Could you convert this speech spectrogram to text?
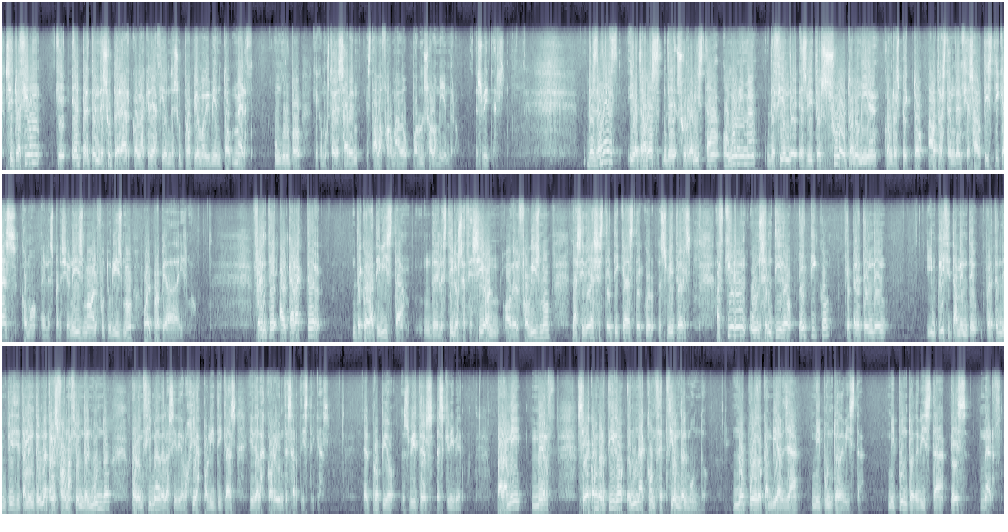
Situación que él pretende superar con la creación de su propio movimiento MERZ, un grupo que, como ustedes saben, estaba formado por un solo miembro, Schwitters. Desde Merz y a través de su revista homónima defiende Sviter su autonomía con respecto a otras tendencias artísticas como el expresionismo, el futurismo o el propio dadaísmo. Frente al carácter decorativista del estilo secesión o del fobismo, las ideas estéticas de Kurt Schwitters adquieren un sentido ético que pretenden implícitamente, pretende implícitamente una transformación del mundo por encima de las ideologías políticas y de las corrientes artísticas. El propio Schwitters escribe, para mí, Merz se ha convertido en una concepción del mundo. No puedo cambiar ya mi punto de vista. Mi punto de vista es Merz.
